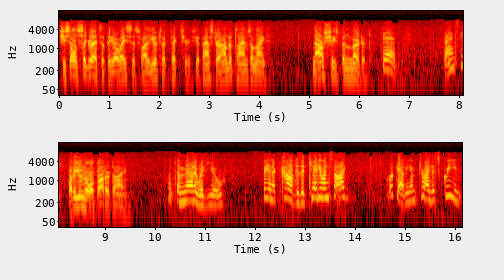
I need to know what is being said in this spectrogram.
She sold cigarettes at the Oasis while you took pictures. You passed her a hundred times a night. Now she's been murdered. Dead. Francie? What do you know about her dying? What's the matter with you? Being a cop, does it kill you inside? Look at me. I'm trying to scream.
